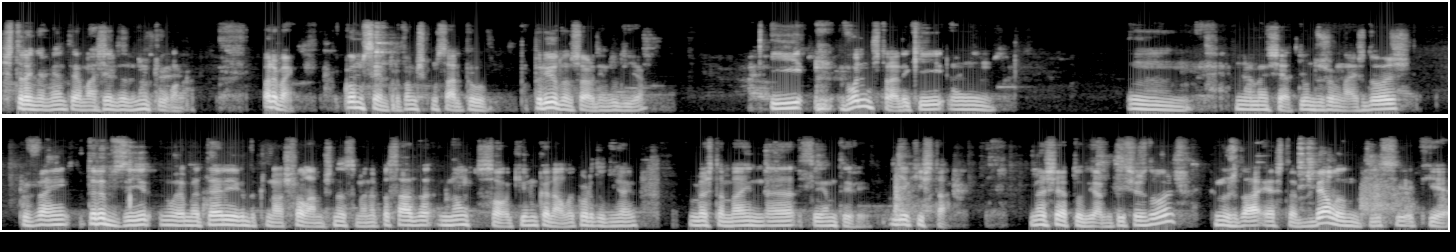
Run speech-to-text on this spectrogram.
estranhamente, é uma agenda muito longa. Ora bem, como sempre, vamos começar pelo período de ordem do dia e vou-lhe mostrar aqui um, um, uma manchete de um dos jornais de hoje que vem traduzir uma matéria de que nós falámos na semana passada, não só aqui no canal Acordo do Dinheiro, mas também na CMTV. E aqui está. Manchete do Diário Notícias de hoje, que nos dá esta bela notícia que é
